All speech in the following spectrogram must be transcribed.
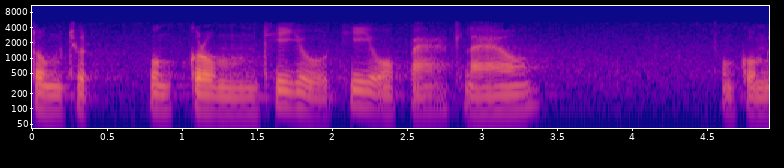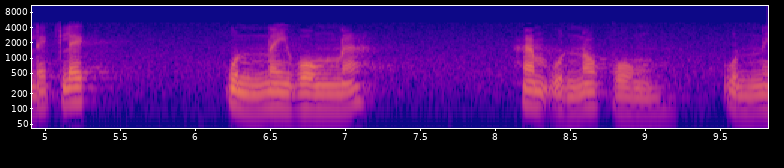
ตรงจุดวงกลมที่อยู่ที่โอแปดแล้ววงกลมเล็กๆ อุ่นในวงนะ ห้ามอุ่นนอกวง อุ่นใน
